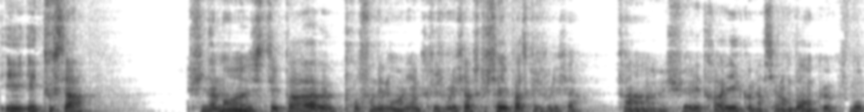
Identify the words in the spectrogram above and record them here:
Et tout ça, finalement, euh, c'était pas euh, profondément en lien avec ce que je voulais faire, parce que je savais pas ce que je voulais faire. Enfin, je suis allé travailler commercial en banque. Bon,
